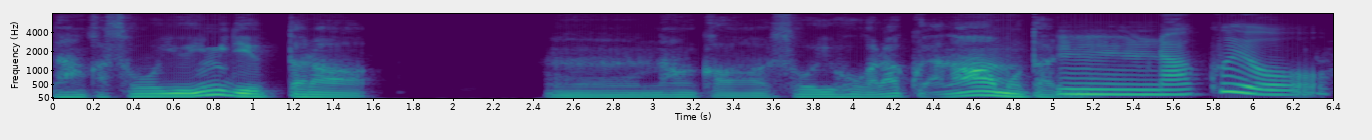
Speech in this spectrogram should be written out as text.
なんかそういう意味で言ったらうーんなんかそういう方が楽やな思ったり、ううんん楽よ。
